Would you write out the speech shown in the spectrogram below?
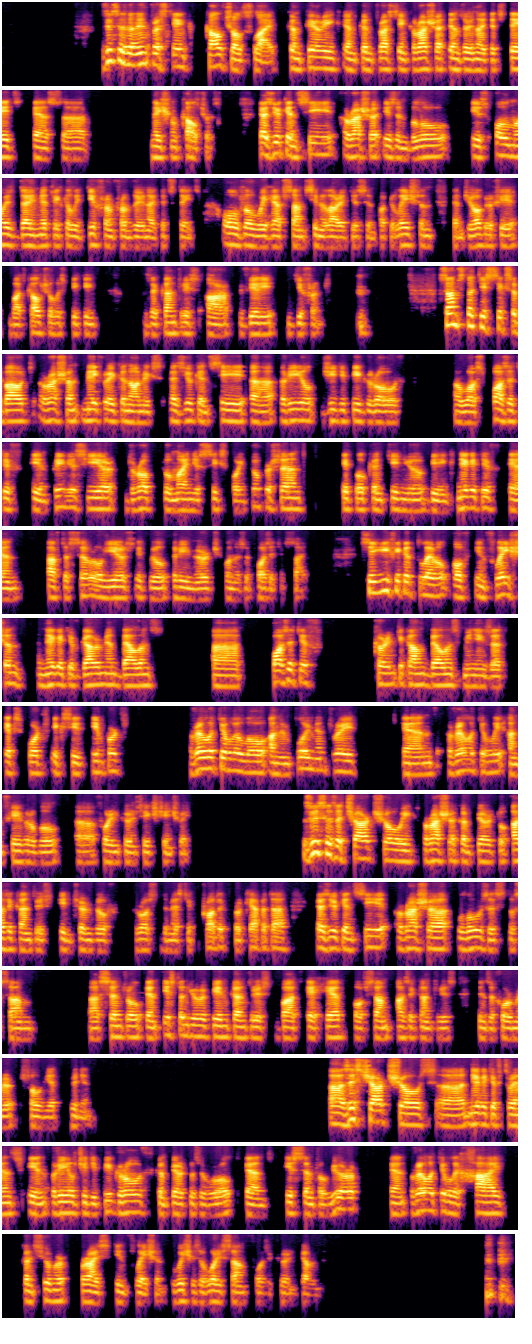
This is an interesting cultural slide comparing and contrasting Russia and the United States as uh, national cultures. As you can see, Russia is in blue, is almost diametrically different from the United States, although we have some similarities in population and geography, but culturally speaking, the countries are very different. Some statistics about Russian macroeconomics, as you can see, uh, real GDP growth uh, was positive in previous year, dropped to minus 6.2%. It will continue being negative, and after several years, it will re-emerge on the positive side. Significant level of inflation, negative government balance, uh, positive current account balance, meaning that exports exceed imports, relatively low unemployment rate, and relatively unfavorable uh, foreign currency exchange rate. This is a chart showing Russia compared to other countries in terms of gross domestic product per capita. As you can see, Russia loses to some uh, Central and Eastern European countries, but ahead of some other countries in the former Soviet Union. Uh, this chart shows uh, negative trends in real GDP growth compared to the world and East Central Europe and relatively high consumer price inflation, which is a worrisome for the current government.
